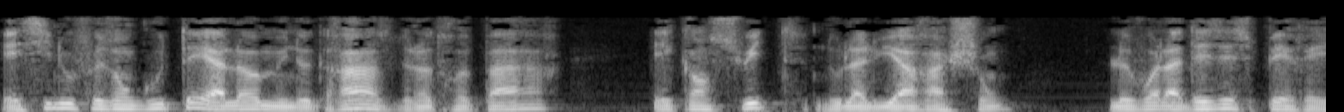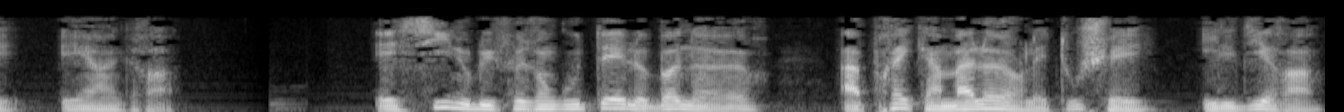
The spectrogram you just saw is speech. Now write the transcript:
Et si nous faisons goûter à l'homme une grâce de notre part, et qu'ensuite nous la lui arrachons, le voilà désespéré et ingrat. Et si nous lui faisons goûter le bonheur, après qu'un malheur l'ait touché, il dira,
